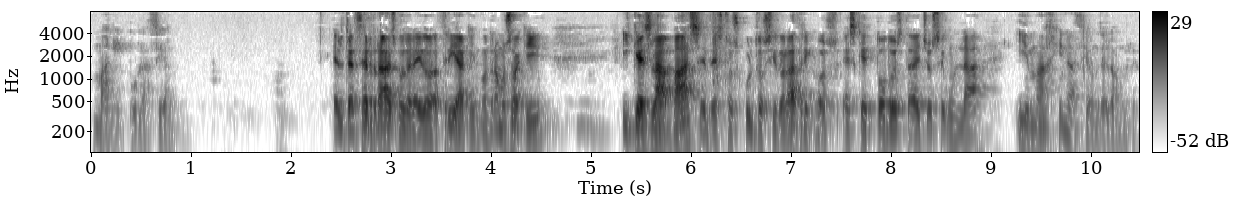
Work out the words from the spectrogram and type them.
Manipulación. El tercer rasgo de la idolatría que encontramos aquí, y que es la base de estos cultos idolátricos, es que todo está hecho según la imaginación del hombre.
